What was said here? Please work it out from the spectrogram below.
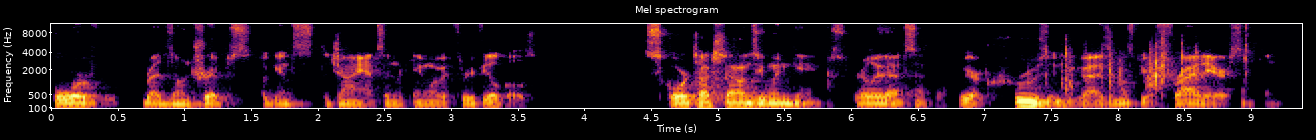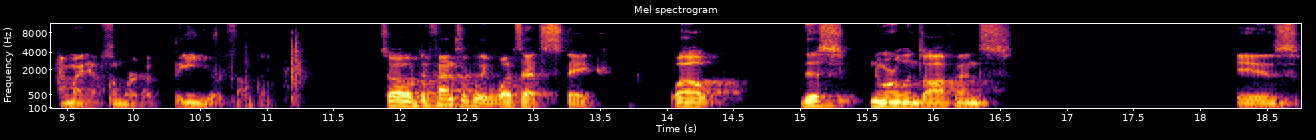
four red zone trips against the Giants and came away with three field goals score touchdowns, you win games. Really that simple. We are cruising, you guys. It must be a Friday or something. I might have somewhere to be or something. So defensively, what's at stake? Well, this New Orleans offense is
